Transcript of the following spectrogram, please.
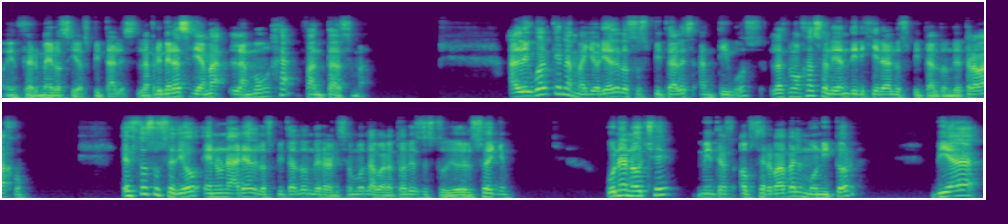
enfermeros y hospitales. La primera se llama La monja fantasma. Al igual que en la mayoría de los hospitales antiguos, las monjas solían dirigir al hospital donde trabajo. Esto sucedió en un área del hospital donde realizamos laboratorios de estudio del sueño. Una noche, mientras observaba el monitor, vi a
